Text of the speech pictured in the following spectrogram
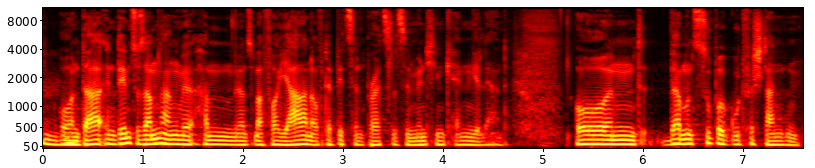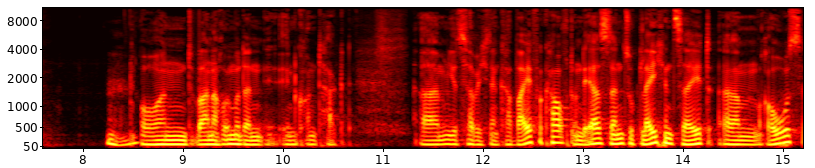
Mhm. Und da in dem Zusammenhang wir, haben wir uns mal vor Jahren auf der Bits and Pretzels in München kennengelernt. Und wir haben uns super gut verstanden mhm. und waren auch immer dann in Kontakt. Ähm, jetzt habe ich dann Kawaii verkauft und er ist dann zur gleichen Zeit ähm, raus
